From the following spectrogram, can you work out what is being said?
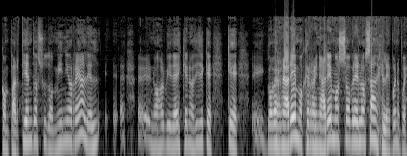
compartiendo su dominio real. Eh, eh, no os olvidéis que nos dice que, que eh, gobernaremos, que reinaremos sobre los ángeles. Bueno, pues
